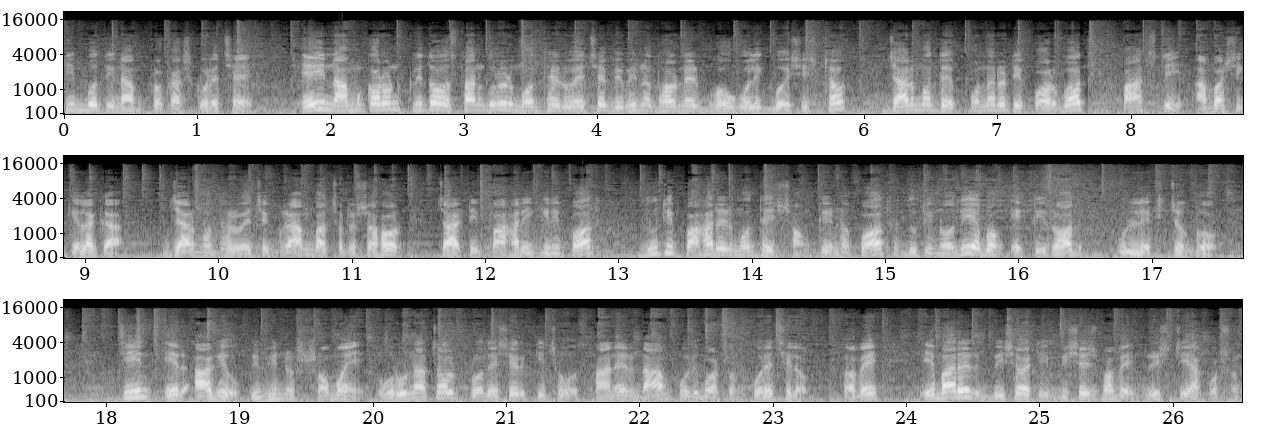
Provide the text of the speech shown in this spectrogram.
তিব্বতী নাম প্রকাশ করেছে। এই নামকরণকৃত স্থানগুলোর মধ্যে রয়েছে বিভিন্ন ধরনের ভৌগোলিক বৈশিষ্ট্য, যার মধ্যে পনেরোটি পর্বত, পাঁচটি আবাসিক এলাকা। যার মধ্যে রয়েছে গ্রাম বা ছোট শহর, চারটি পাহাড়ি গিরিপথ, দুটি পাহাড়ের মধ্যে সংকীর্ণ পথ, দুটি নদী এবং একটি হ্রদ উল্লেখযোগ্য। চীন এর আগেও বিভিন্ন সময়ে অরুণাচল প্রদেশের কিছু স্থানের নাম পরিবর্তন করেছিল। তবে এবারের বিষয়টি বিশেষভাবে দৃষ্টি আকর্ষণ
